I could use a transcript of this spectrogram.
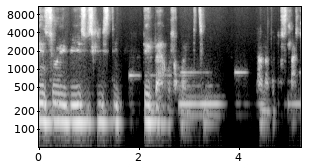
Энэ суурийг би Иесус Христийн дээр байгуулах байна гэсэн. Та надад туслаач.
